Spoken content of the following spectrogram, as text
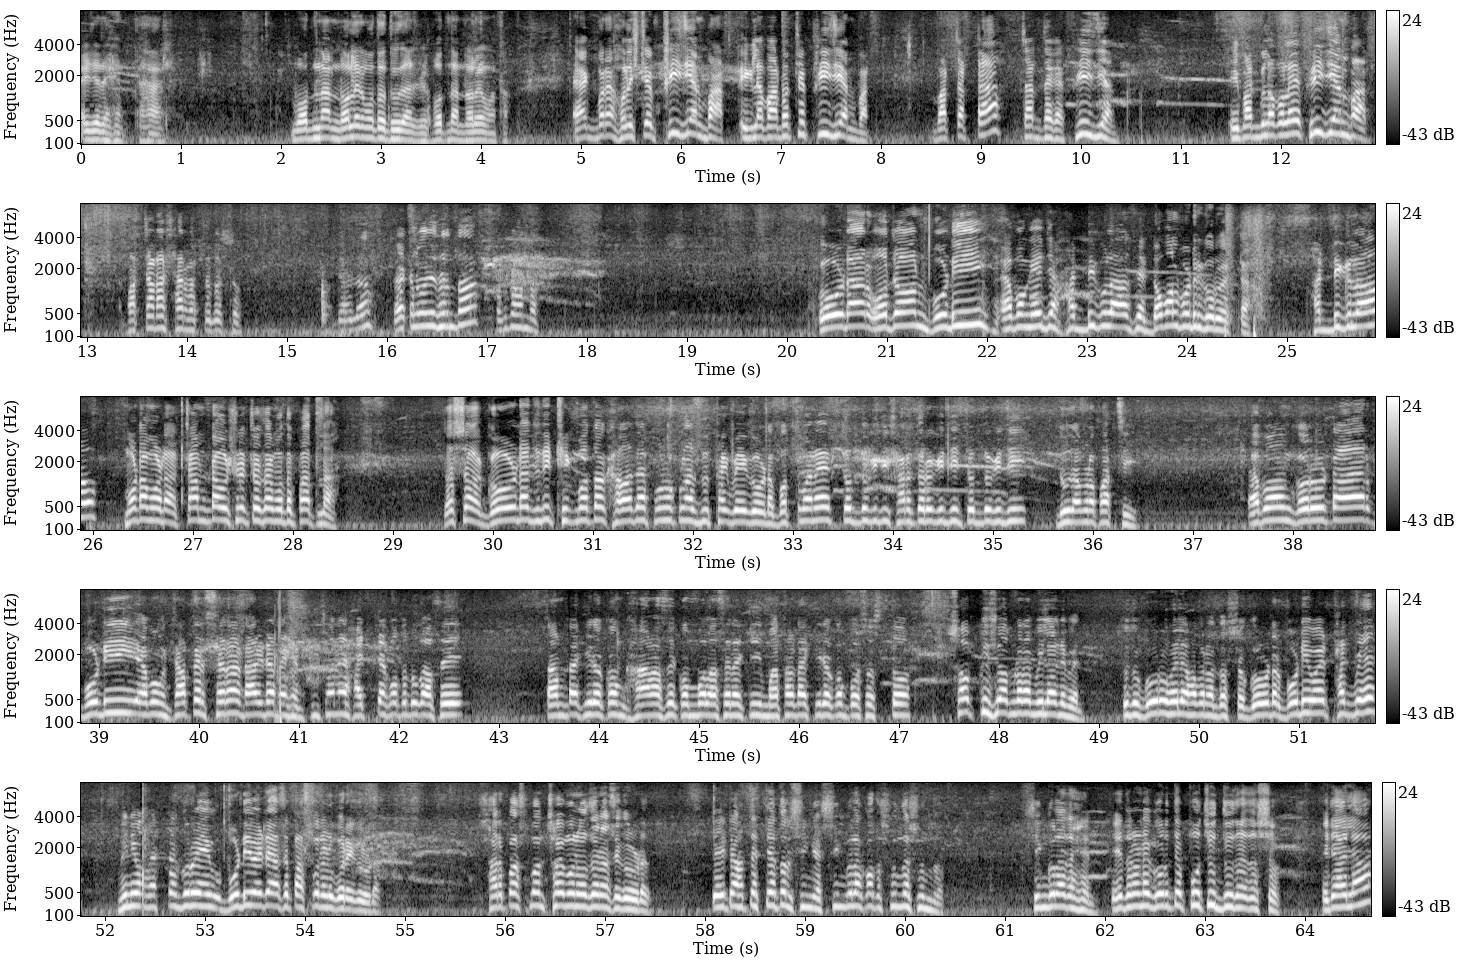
এই যে দেখেন, ধার। বদনার নলের মতো দুধ আসবে, বদনার নলের মতো। একবারে হলিস্টের ফ্রিজিয়ান বাট, এগুলা বাট হচ্ছে ফ্রিজিয়ান বাট। বাট চারটা চার জায়গায়, ফ্রিজিয়ান। এই বাটগুলো বলে ফ্রিজিয়ান বাট। বাচ্চাটা সার বাচ্চা, দর্শক। ধরেন গরুটার ওজন বডি এবং এই যে হাড্ডিগুলো আছে ডবল বডির গরু একটা। হাড্ডিগুলোও মোটা মোটা চামটা উষুরের চোচার মতো পাতলা। দর্শক, গরুটা যদি ঠিক মতো খাওয়া যায়, পনেরো প্লাস দুধ থাকবে এই গরুটা। বর্তমানে চোদ্দ কেজি, সাড়ে তেরো কেজি, চোদ্দ কেজি দুধ আমরা পাচ্ছি। এবং গরুটার বডি এবং জাতের সেরা ডাড়িটা দেখেন, পিছনে হাইটটা কতটুকু আছে টামটা কীরকম, ঘাড় আছে, কম্বল আছে নাকি, মাথাটা কীরকম প্রশস্ত সব কিছু আপনারা মিলিয়ে নেবেন। শুধু গরু হলে হবে না দর্শক, গরুটার বডি ওয়েট থাকবে মিনিমাম একটা গরু, এই বডি ওয়েটে আছে পাঁচ মনের উপরে গরুটা। সাড়ে পাঁচ মন, ছয় মন ওজন আছে গরুটার। তো এটা হচ্ছে তেতল সিংহের, সিংগুলা কত সুন্দর সুন্দর। সিংগুলা দেখেন, এই ধরনের গরুতে প্রচুর দুধ হয় দর্শক। এটা হলো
